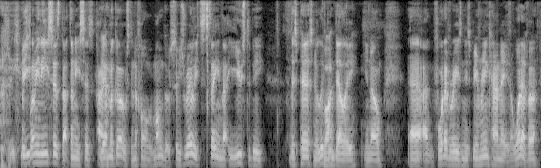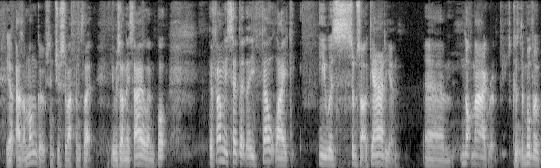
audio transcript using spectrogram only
he, I mean, he says that, doesn't he? He says, I Yeah. am a ghost in the form of a mongoose. So he's really saying that he used to be this person who lived in Delhi, you know, uh, and for whatever reason he's been reincarnated or whatever Yep. as a mongoose. And just so happens that he was on this island. But the family said that they felt like he was some sort of guardian. Um, not Margaret, because the mother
